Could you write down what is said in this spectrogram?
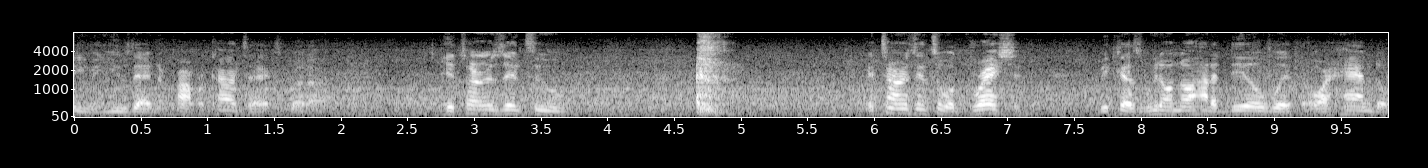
even use that in the proper context, but uh, it turns into it turns into aggression because we don't know how to deal with or handle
